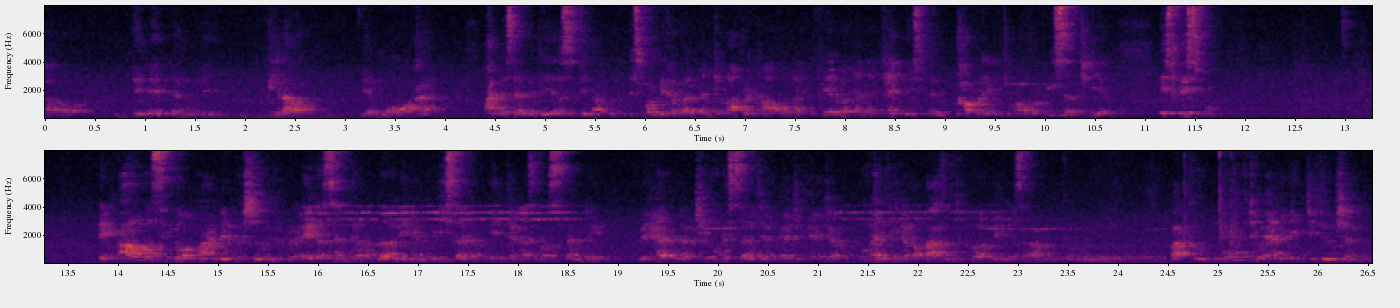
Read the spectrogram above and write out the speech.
uh, did it and we beat out. We are more a city now. It's not because I went to Africa for my fieldwork and I take this and incorporate into our research here. Is this one. In our single-minded pursuit to create a center of learning and research of international standing, we have a true researcher and educator who have the capacity to work in the surrounding community, but could move to any institution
